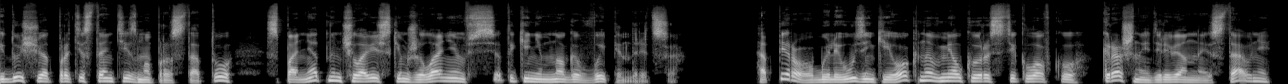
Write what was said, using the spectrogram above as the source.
идущую от протестантизма простоту, с понятным человеческим желанием все-таки немного выпендриться. От первого были узенькие окна в мелкую растекловку, крашеные деревянные ставни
